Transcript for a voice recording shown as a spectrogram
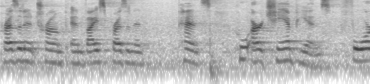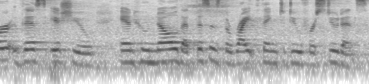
President Trump and Vice President Pence, who are champions for this issue and who know that this is the right thing to do for students.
